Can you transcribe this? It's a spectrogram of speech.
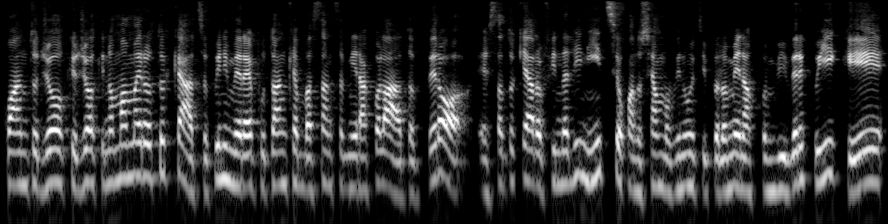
quanto giochi o giochi, non mi ha mai rotto il cazzo, quindi mi reputo anche abbastanza miracolato, però è stato chiaro fin dall'inizio, quando siamo venuti perlomeno a convivere qui, che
